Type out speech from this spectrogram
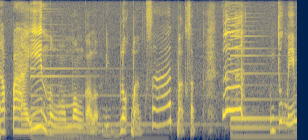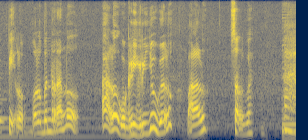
Ngapain lo ngomong kalau di blok bangsat bangsat? Ah, untung mimpi lo. Kalau beneran lo ah lo gue geri geri juga lo pala lo. Sel gue ah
